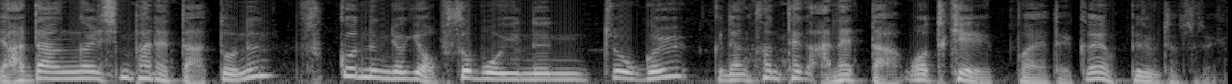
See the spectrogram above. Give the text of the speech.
야당을 심판했다 또는 숙고 능력이 없어 보이는 쪽을 그냥 선택 안 했다. 어떻게 봐야 될까요, 배정찬 소장님?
